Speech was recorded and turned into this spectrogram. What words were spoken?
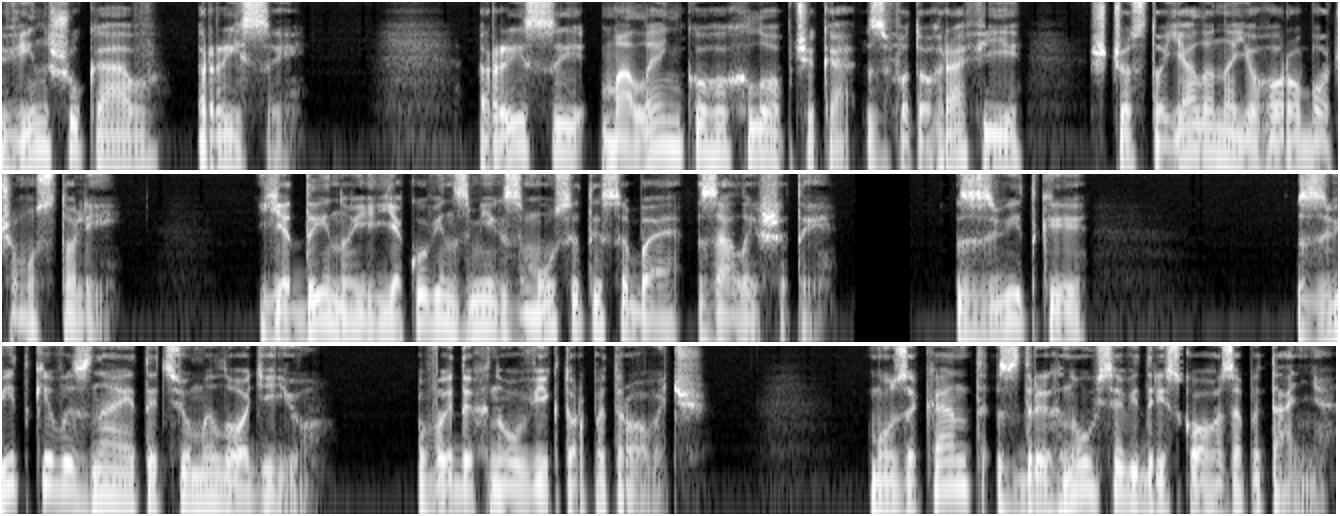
Він шукав риси. Риси маленького хлопчика з фотографії, що стояла на його робочому столі, єдиної, яку він зміг змусити себе залишити. Звідки, звідки ви знаєте цю мелодію? видихнув Віктор Петрович. Музикант здригнувся від різкого запитання.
